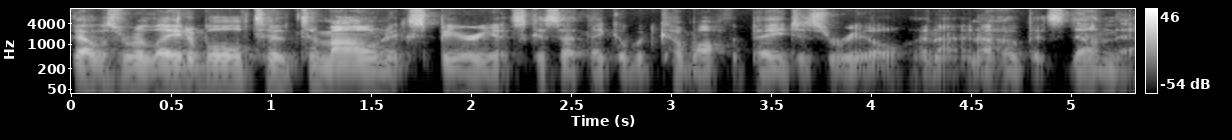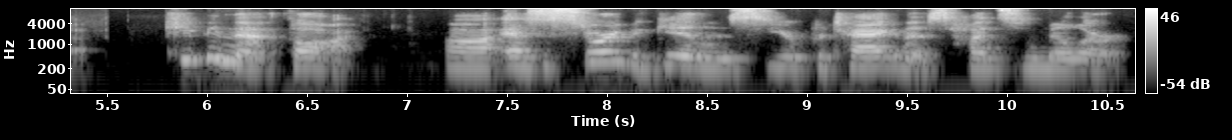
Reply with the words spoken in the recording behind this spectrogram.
that was relatable to, to my own experience because I think it would come off the page as real. And I, and I hope it's done that. Keeping that thought, uh, as the story begins, your protagonist, Hudson Miller,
